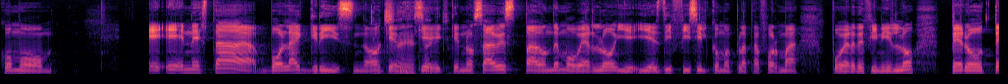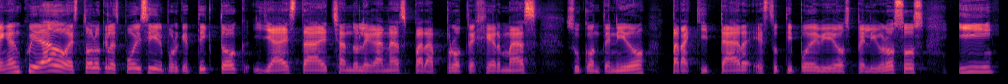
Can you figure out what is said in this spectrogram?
como en esta bola gris, ¿no? Que, que, no sabes para dónde moverlo y, es difícil como plataforma poder definirlo. Pero tengan cuidado, es todo lo que les puedo decir, porque TikTok ya está echándole ganas para proteger más su contenido, para quitar este tipo de videos peligrosos y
